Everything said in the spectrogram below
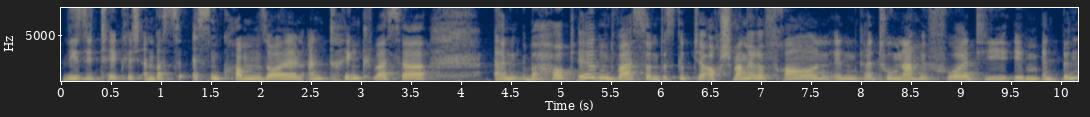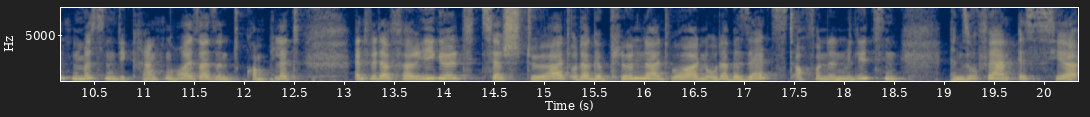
wie sie täglich an was zu essen kommen sollen, an Trinkwasser an überhaupt irgendwas. Und es gibt ja auch schwangere Frauen in Khartoum nach wie vor, die eben entbinden müssen. Die Krankenhäuser sind komplett entweder verriegelt, zerstört oder geplündert worden oder besetzt, auch von den Milizen. Insofern ist hier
